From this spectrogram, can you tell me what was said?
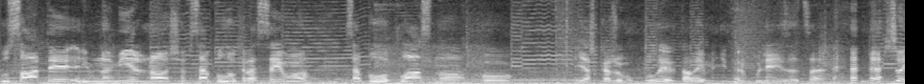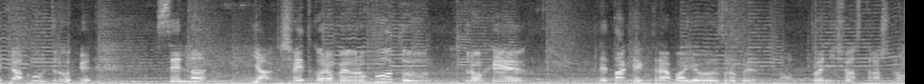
кусати рівномірно, щоб все було красиво, все було класно. Бо я ж кажу, були, дали мені терпулей за це. що я був трохи сильно як, швидко робив роботу, трохи не так, як треба його зробив. Ну, то нічого страшного.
